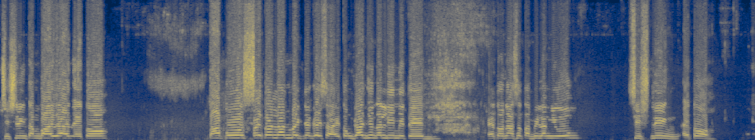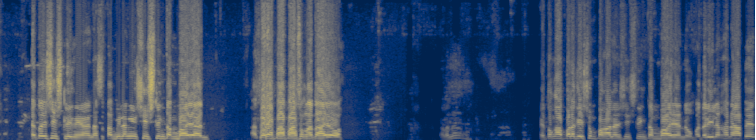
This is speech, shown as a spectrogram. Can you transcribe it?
Sisling Tambayan, ito. Tapos, ito ang landmark niya guys ha. Itong Ganyan Unlimited. Ito nasa tabi lang yung Sisling. Ito. Ito yung Sisling. Ayan. Nasa tabi lang yung Sisling Tambayan. At tara, papasok na tayo. Tara na. Ito nga pala guys yung pangalan ng Sisling Tambayan. No? Madali lang hanapin.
